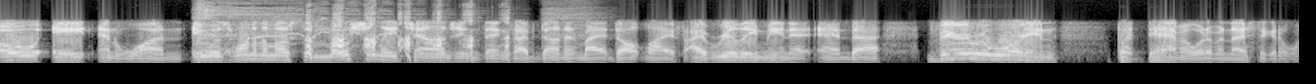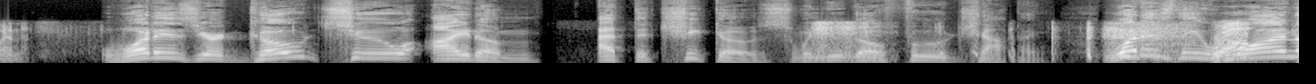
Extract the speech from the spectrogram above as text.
08 and one, it was one of the most emotionally challenging things I've done in my adult life. I really mean it, and uh, very rewarding. But damn, it would have been nice to get a win. What is your go-to item at DeCicco's when you go food shopping? What is the Well- one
